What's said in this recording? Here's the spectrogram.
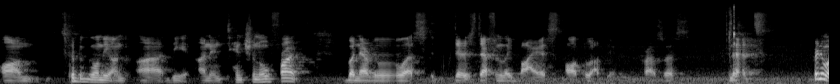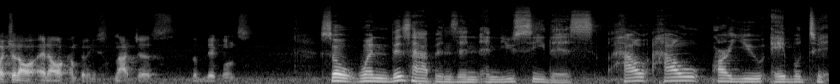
on typically on the un, uh, the unintentional front, but nevertheless, there's definitely bias all throughout the interview process. That's pretty much at all at all companies, not just the big ones. So when this happens and, and you see this, how how are you able to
